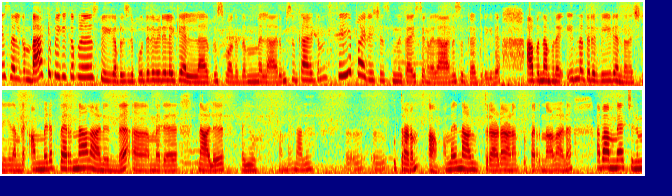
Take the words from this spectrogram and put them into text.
Guys welcome back to picky couples picky കപ്പിൾസിന്റെ പുതിയ വീഡിയോയിലേക്ക് എല്ലാവർക്കും സ്വാഗതം. എല്ലാവരും സുഖമായിട്ടും സേഫ് ആയിട്ട് വിശ്വസിക്കുന്ന. ഗൈസ് ഞങ്ങൾ എല്ലാവരും സുഖമായിട്ടിരിക്കുന്നത് അപ്പം നമ്മുടെ ഇന്നത്തെ ഒരു വീഡിയോ എന്താണെന്ന് വെച്ചിട്ടുണ്ടെങ്കിൽ നമ്മുടെ അമ്മയുടെ പിറന്നാളാണ് ഇന്ന്. അമ്മയുടെ നാൾ. അയ്യോ അമ്മയുടെ നാൾ. ഉത്രാടം. ആ അമ്മയുടെ നാൾ ഉത്രാടമാണ് അപ്പോൾ പിറന്നാളാണ്. അപ്പോൾ അമ്മയും അച്ഛനും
